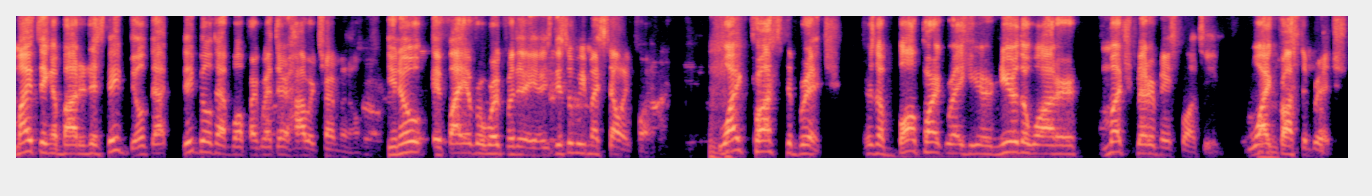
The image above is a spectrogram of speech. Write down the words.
My thing about it is they built that, they built that ballpark right there, Howard Terminal. You know, if I ever work for the, this will be my selling point. Why cross the bridge? There's a ballpark right here near the water, much better baseball team. Why mm-hmm. cross the bridge?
